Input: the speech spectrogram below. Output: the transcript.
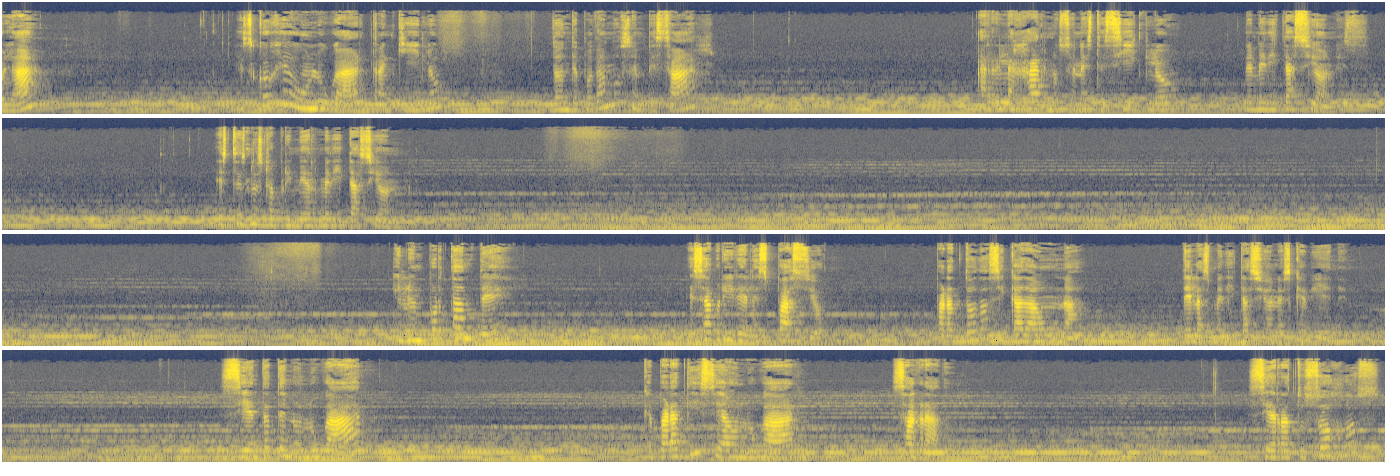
Hola. Escoge un lugar tranquilo donde podamos empezar a relajarnos en este ciclo de meditaciones. Esta es nuestra primera meditación. Es abrir el espacio para todas y cada una de las meditaciones que vienen. Siéntate en un lugar que para ti sea un lugar sagrado. Cierra tus ojos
